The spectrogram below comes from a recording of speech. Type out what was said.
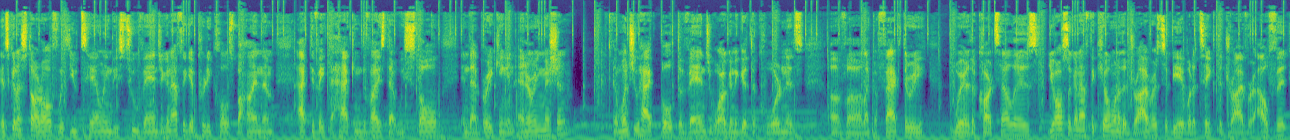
It's going to start off with you tailing these two vans. You're going to have to get pretty close behind them, activate the hacking device that we stole in that breaking and entering mission. And once you hack both the vans, you are going to get the coordinates of uh, like a factory where the cartel is. You're also gonna have to kill one of the drivers to be able to take the driver outfit,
